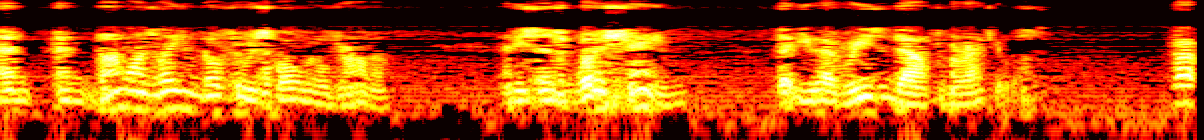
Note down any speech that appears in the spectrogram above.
and, and Don Juan's letting him go through his whole little drama. And he says, what a shame that you have reasoned out the miraculous. Huh.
